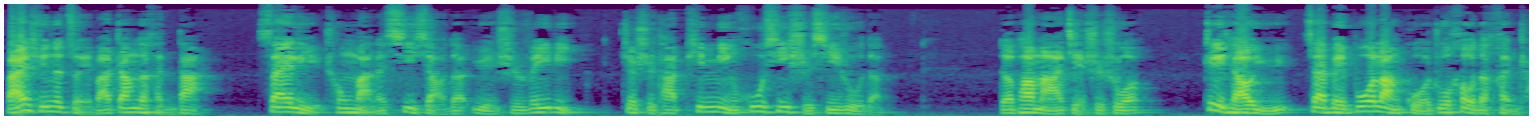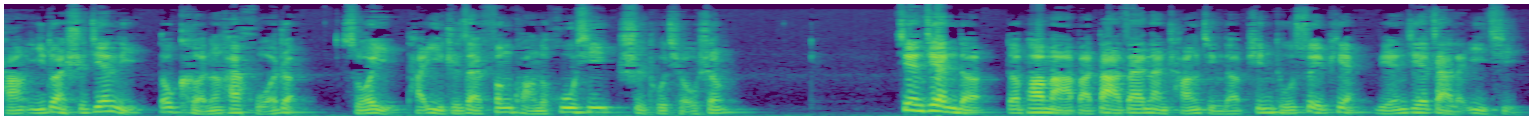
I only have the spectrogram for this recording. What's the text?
白鲟的嘴巴张得很大，鳃里充满了细小的陨石微粒，这是它拼命呼吸时吸入的。”德帕马解释说。这条鱼在被波浪裹住后的很长一段时间里都可能还活着，所以它一直在疯狂地呼吸，试图求生。渐渐的，德帕马把大灾难场景的拼图碎片连接在了一起。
